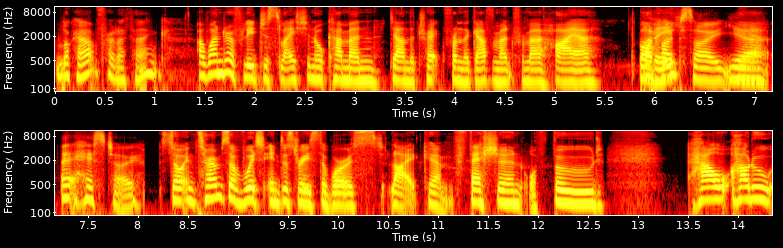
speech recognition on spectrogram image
look out for it. I think. I wonder if legislation will come in down the track from the government from a higher body. I hope so. Yeah, yeah. it has to. So, in terms of which industry is the worst, like um, fashion or food, how how do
